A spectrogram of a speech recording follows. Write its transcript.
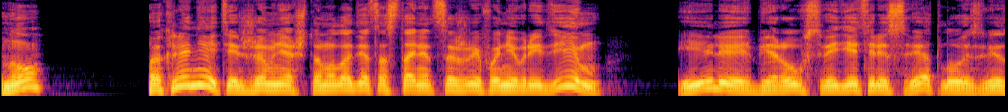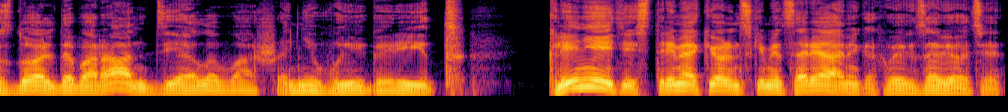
Ну, поклянитесь же мне, что молодец останется жив и невредим, — или беру в свидетели светлую звезду Альдебаран, дело ваше не выгорит. Клянитесь тремя кёльнскими царями, как вы их зовете.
